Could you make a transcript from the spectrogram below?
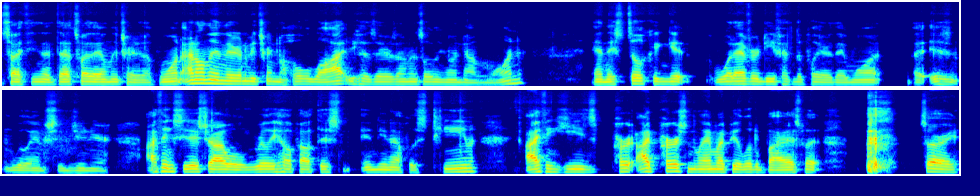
So I think that that's why they only traded up one. I don't think they're going to be trading a whole lot because Arizona's only going down one, and they still can get whatever defensive player they want that isn't Will Anderson Jr. I think CJ Stroud will really help out this Indianapolis team. I think he's per. I personally, I might be a little biased, but sorry,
